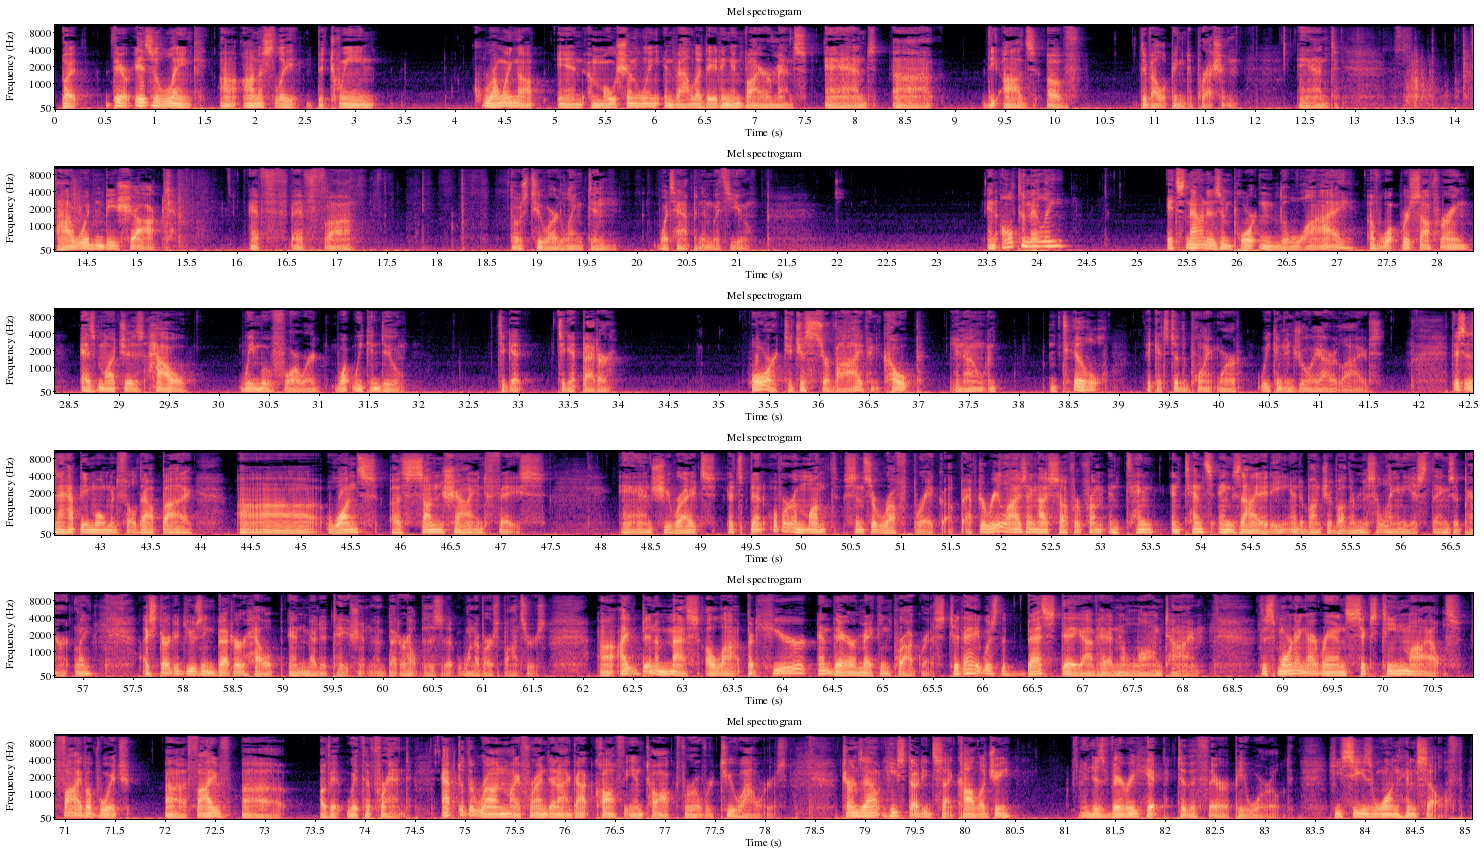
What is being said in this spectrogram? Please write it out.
but there is a link, uh, honestly, between growing up in emotionally invalidating environments and uh, the odds of developing depression. And I wouldn't be shocked if, if, uh, those two are linked in what's happening with you. And ultimately, it's not as important the why of what we're suffering as much as how we move forward, what we can do to get, to get better. Or to just survive and cope, you know, and, until it gets to the point where we can enjoy our lives. This is a happy moment filled out by, uh, once a sunshined face. And she writes, It's been over a month since a rough breakup. After realizing I suffer from inten- intense anxiety and a bunch of other miscellaneous things, apparently, I started using BetterHelp and meditation. And BetterHelp is uh, one of our sponsors. Uh, I've been a mess a lot, but here and there making progress. Today was the best day I've had in a long time. This morning I ran 16 miles, five of which, uh, five, uh, of it with a friend. After the run, my friend and I got coffee and talked for over two hours. Turns out he studied psychology and is very hip to the therapy world. He sees one himself.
